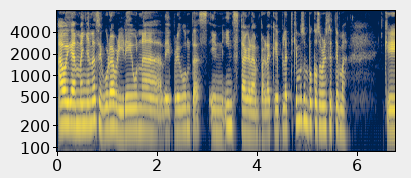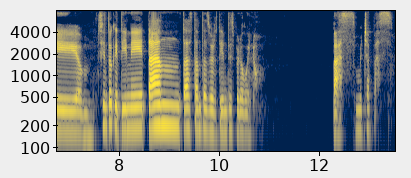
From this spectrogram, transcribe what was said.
Ah, oigan, mañana seguro abriré una de preguntas en Instagram para que platiquemos un poco sobre este tema que um, siento que tiene tantas, tantas vertientes, pero bueno, paz, mucha paz.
